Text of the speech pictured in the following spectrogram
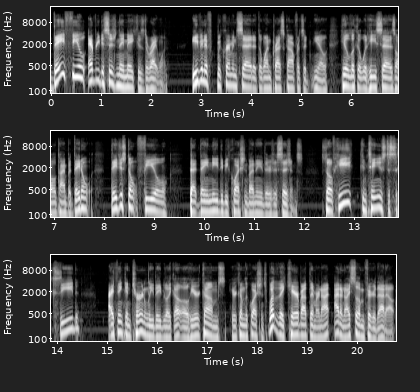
they feel every decision they make is the right one. Even if McCrimmon said at the one press conference that, you know, he'll look at what he says all the time, but they don't they just don't feel that they need to be questioned about any of their decisions. So if he continues to succeed, I think internally they'd be like, "Uh oh, here it comes. Here come the questions." Whether they care about them or not, I don't know. I still haven't figured that out.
